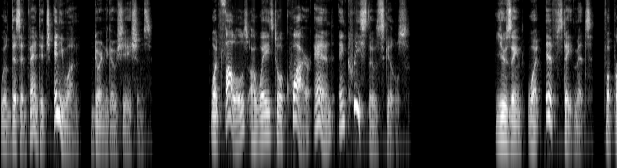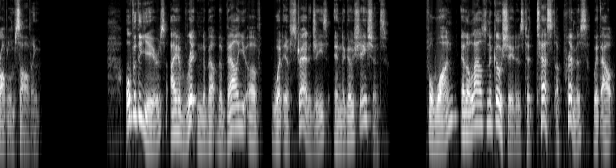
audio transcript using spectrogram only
will disadvantage anyone during negotiations. What follows are ways to acquire and increase those skills. Using what if statements for problem solving. Over the years, I have written about the value of what if strategies in negotiations. For one, it allows negotiators to test a premise without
